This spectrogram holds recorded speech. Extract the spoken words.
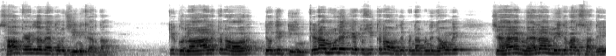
ਸਾਹਿਬ ਕਹਿਣ ਦਾ ਮੈਂ ਤੁਹਾਨੂੰ ਜੀ ਨਹੀਂ ਕਰਦਾ ਕਿ ਗੁਰਲਾਲ ਘਨੌਰ ਤੇ ਉਹਦੀ ਟੀਮ ਕਿਹੜਾ ਮੂੰਹ ਲੈ ਕੇ ਤੁਸੀਂ ਘਨੌਰ ਦੇ ਪਿੰਡਾਂ ਪਿੰਡ ਜਾਓਗੇ? ਚਾਹੇ ਮਹਿਲਾ ਉਮੀਦਵਾਰ ਸਾਡੇ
